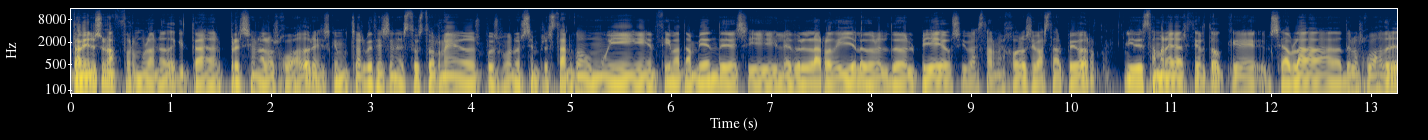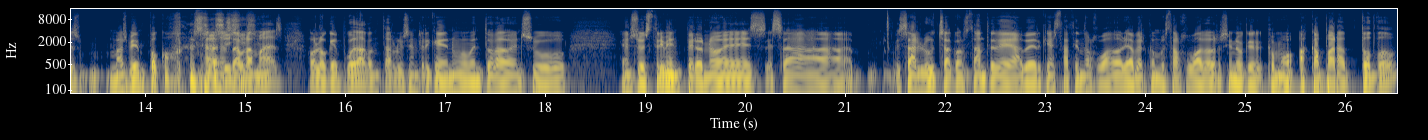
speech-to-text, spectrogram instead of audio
También es una fórmula, ¿no? De quitar presión a los jugadores, que muchas veces en estos torneos, pues bueno, siempre están como muy encima también de si le duele la rodilla, le duele el dedo del pie, o si va a estar mejor o si va a estar peor. Y de esta manera es cierto que se habla de los jugadores más bien poco, o sea, se habla más, o lo que pueda contar Luis Enrique en un momento dado en su en su streaming, pero no es esa, esa lucha constante de a ver qué está haciendo el jugador y a ver cómo está el jugador, sino que como acapara todo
